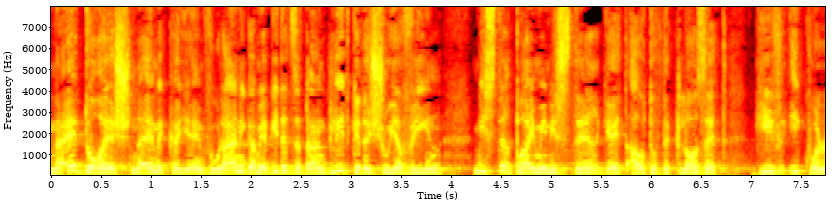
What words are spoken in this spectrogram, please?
נאה דורש, נאה מקיים, ואולי אני גם אגיד את זה באנגלית כדי שהוא יבין, מיסטר פריים מיניסטר, get out of the closet, give equal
